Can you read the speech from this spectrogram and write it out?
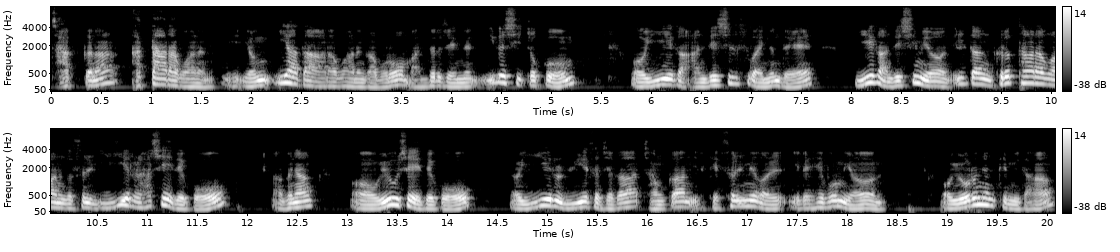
작거나 같다라고 하는 0 이하다라고 하는 값으로 만들어져 있는 이것이 조금 어, 이해가 안 되실 수가 있는데 이해가 안 되시면 일단 그렇다라고 하는 것을 이해를 하셔야 되고 아, 그냥 어, 외우셔야 되고 어, 이해를 위해서 제가 잠깐 이렇게 설명을 이렇게 해보면 이런 형태입니다.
